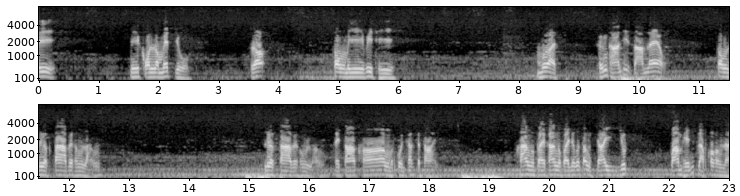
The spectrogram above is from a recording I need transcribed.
นี้ มีกลเม็ดอยู่ เพราะต้องมีวิธี เมื่อถึงฐานที่สามแล้ว ต้องเลือกตาไปข้างหลัง เลือกตาไปข้างหลังให้ตาค้างมันคนชักจะตาย ค้างกันไปค้างกันไปจนก็ต้องใจยุดความเห็นกลับเข้าข้างใน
